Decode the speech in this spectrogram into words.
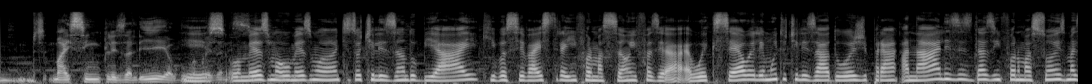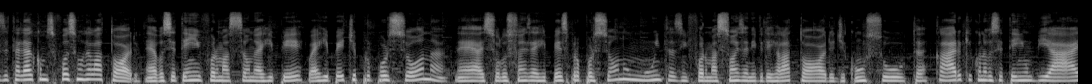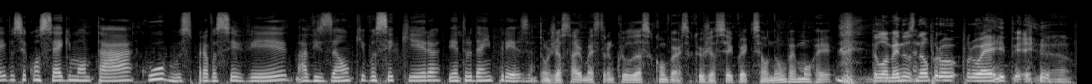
mais simples ali, alguma Isso. coisa o mesmo, o mesmo antes utilizando o BI, que você vai extrair informação e fazer. O Excel ele é muito utilizado hoje para análises das informações mais detalhadas, como se fosse um relatório. Né? Você tem informação no RP, o RP te proporciona, né? as soluções RPs proporcionam muitas informações a nível de relatório, de consulta. Claro que quando você tem um BI, você consegue montar cubos para você ver a visão que você queira dentro da empresa. Então já saio mais tranquilo dessa conversa, que eu já sei que o Excel não vai morrer. Pelo menos não pro, pro RP.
